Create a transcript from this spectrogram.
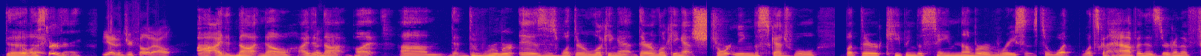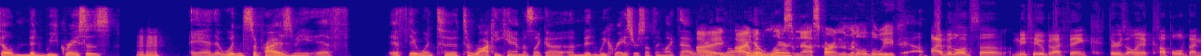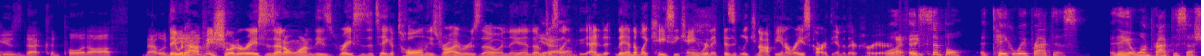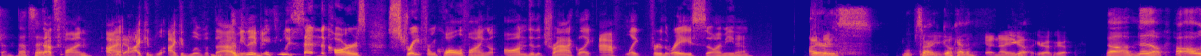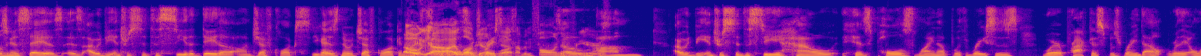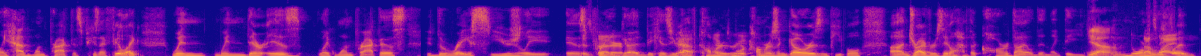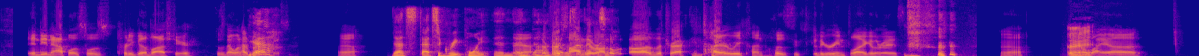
the the, the like- survey. yeah, did you fill it out? Uh, I did not. No, I did Okay. not. But um, the, the rumor is is what they're looking at. They're looking at shortening the schedule, but they're keeping the same number of races. So what what's going to happen is they're going to fill midweek races, Mm-hmm. and it wouldn't surprise me if if they went to, to Rockingham as like a, a midweek race or something like that. where I don't- I would know, love where- some NASCAR in the middle of the week. Yeah. I would love some me too, but I think there's only a couple of venues that could pull it off. That would They be, would have to be shorter races. I don't want these races to take a toll on these drivers though, and they end up just like and they end up like Kasey Kahne, where they physically cannot be in a race car at the end of their career. Well, I think- it's simple. Take away practice. They get one practice session. That's it. That's fine. I'd I, be down. I could I could live with that. I mean, you- they if you- basically send the cars straight from qualifying onto the track, like af, like for the race. So I mean, Yeah. I think- There's. Whoops, sorry. Here you Go, Kevin. Yeah, no, you go. You're up. You're up. Um, no, no. All I was gonna say is, is I would be interested to see the data on Jeff Gluck's. You guys know Jeff Gluck, and oh yeah, I he was love like the Jeff race- Gluck. I've been following him for years. um, I would be interested to see how his polls line up with races where practice was rained out, where they only had one practice. Because I feel like when when there is like one practice, the race usually is Is pretty better. good because you Yeah, have comers, more comers and goers, and people uh, and drivers. They don't have their car dialed in like they Yeah. you know, normally why- would. Indianapolis was pretty good last year because no one had Yeah. practice. Yeah, That's that's a great point. And, yeah. and uh, the that first was- time they were on the uh, the track the entire weekend was for the green flag of the race. Yeah. Alright. my uh,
